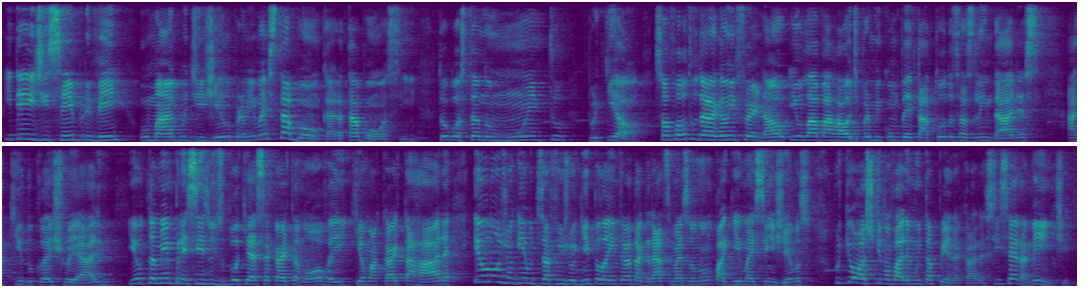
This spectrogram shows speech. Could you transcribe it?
E desde sempre vem o Mago de Gelo pra mim. Mas tá bom, cara, tá bom, assim. Tô gostando muito porque, ó, só falta o Dragão Infernal e o Lava Round pra me completar todas as lendárias aqui do Clash Royale. E eu também preciso desbloquear essa carta nova aí, que é uma carta rara. Eu não joguei o desafio, joguei pela entrada grátis, mas eu não paguei mais 100 gemas, porque eu acho que não vale muito a pena, cara. Sinceramente,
